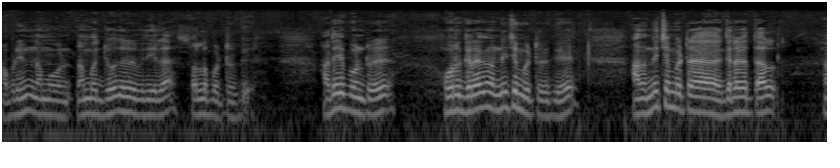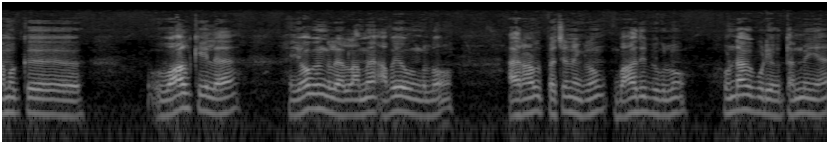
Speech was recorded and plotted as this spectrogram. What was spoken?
அப்படின்னு நம்ம நம்ம ஜோதிட விதியில் சொல்லப்பட்டிருக்கு. அதே போன்று ஒரு கிரகம் நீச்சம் பெற்றிருக்கு. அந்த நீச்சம் பெற்ற கிரகத்தால் நமக்கு வாழ்க்கையில் யோகங்கள் எல்லாமே அவயோகங்களும் அதனால் பிரச்சனைகளும் பாதிப்புகளும் உண்டாகக்கூடிய ஒரு தன்மையை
